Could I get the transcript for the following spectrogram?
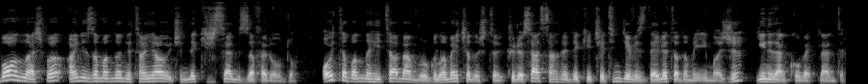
Bu anlaşma aynı zamanda Netanyahu için de kişisel bir zafer oldu. Oy tabanına hitaben vurgulamaya çalıştığı küresel sahnedeki Çetin Ceviz devlet adamı imajı yeniden kuvvetlendi.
